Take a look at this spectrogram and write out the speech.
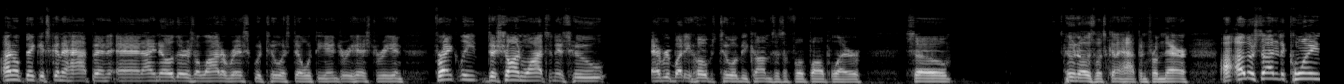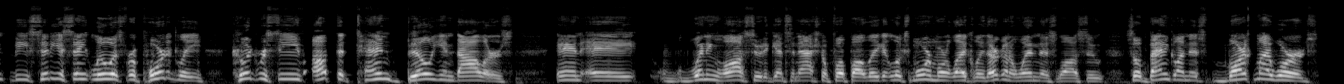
I don't think it's going to happen. And I know there's a lot of risk with Tua still with the injury history. And frankly, Deshaun Watson is who everybody hopes Tua becomes as a football player. So who knows what's going to happen from there. Uh, other side of the coin, the city of St. Louis reportedly could receive up to $10 billion in a winning lawsuit against the National Football League. It looks more and more likely they're going to win this lawsuit. So bank on this. Mark my words.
